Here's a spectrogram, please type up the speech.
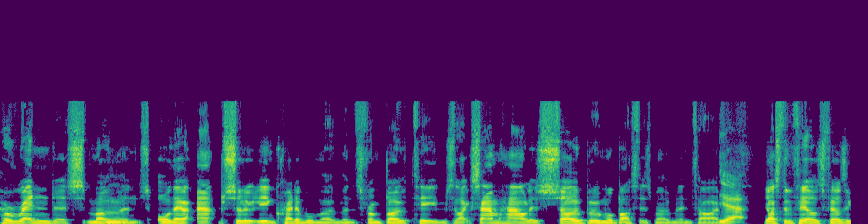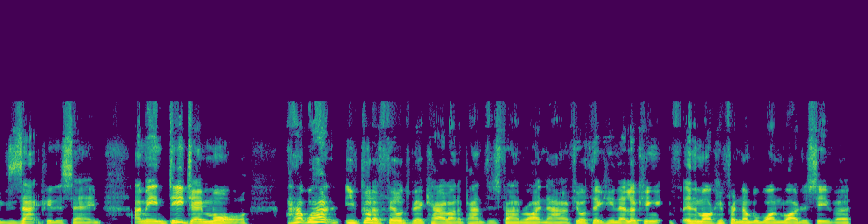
horrendous Hmm. moments or they're absolutely incredible moments from both teams. Like Sam Howell is so boom or bust this moment in time. Yeah. Justin Fields feels exactly the same. I mean, DJ Moore. How, how, you've got to feel to be a Carolina Panthers fan right now. If you're thinking they're looking in the market for a number one wide receiver,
